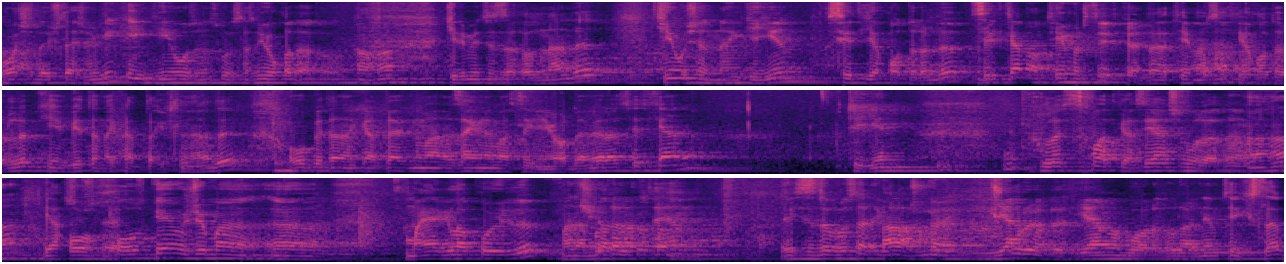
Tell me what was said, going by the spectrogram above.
boshida ushlashi mumkin, keyin keyin o'zini o'zini yo'qotadi u. Germetizatsiya qilinadi, keyin o'shandan keyin setga qotirilib, Setkani temir setka. Da, temir setga qotirilib, keyin betona kontakt ishlanadi. U betona kontakt nimani zanglamasligiga yordam beradi setkani. Keyin xullas sixvatkasi yaxshi bo'ladi. Yaxshi Hozir keyin уже mana e, mayaklab qo'yilib, Mana bu tarafda ham esingizda bo'lsa, edi. yami bor edi. Ularni ham tekislab,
